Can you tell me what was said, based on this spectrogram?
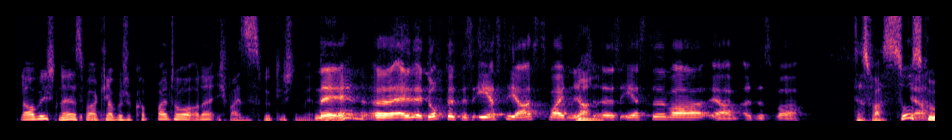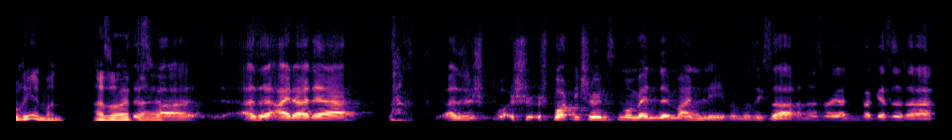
glaube ich, ne? Es war, glaube ich, ein Kopfballtor, oder? Ich weiß es wirklich nicht mehr. Nee, äh, äh doch, das, das erste Jahr, das zweite nicht. Ja. Das erste war, ja, also das war das war so ja. skurril, Mann. Also das da, war also einer der also sportlich schönsten Momente in meinem Leben, muss ich sagen. Das war ja nie vergessen, da,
